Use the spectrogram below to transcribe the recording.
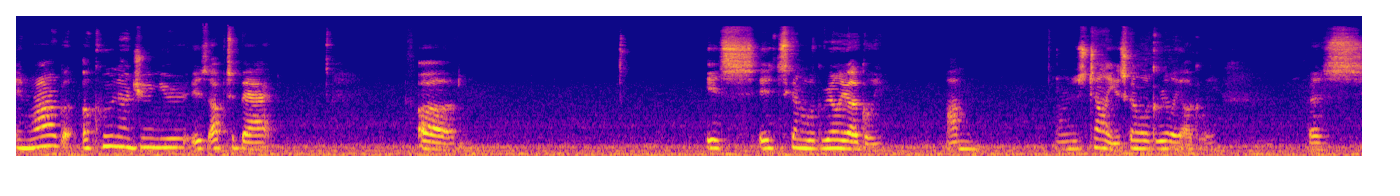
and Ronald Acuna Jr. is up to bat, um, it's it's gonna look really ugly. I'm I'm just telling you, it's gonna look really ugly. Because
